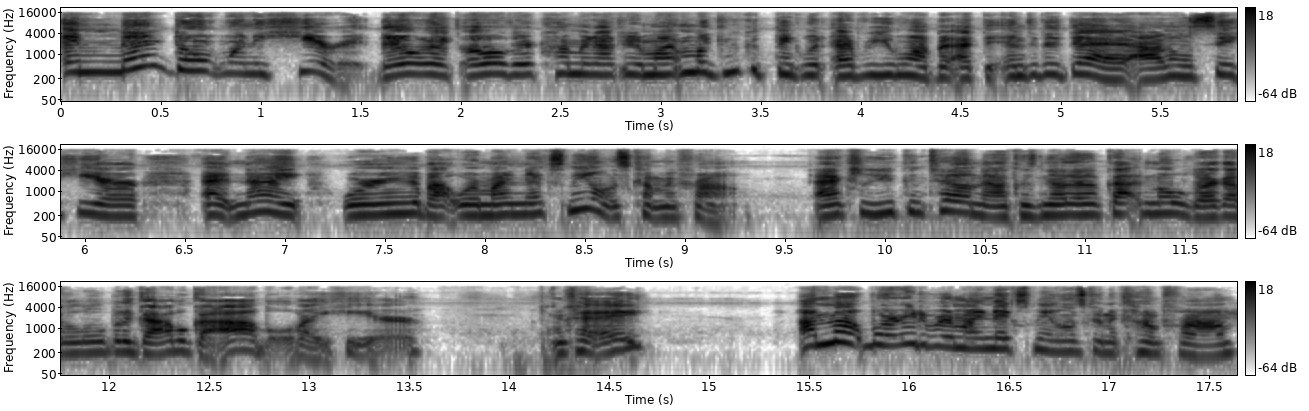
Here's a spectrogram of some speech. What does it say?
And men don't want to hear it. They're like, oh, they're coming after your mind. I'm like, you could think whatever you want, but at the end of the day, I don't sit here at night worrying about where my next meal is coming from. Actually, you can tell now because now that I've gotten older, I got a little bit of gobble gobble right here. Okay? I'm not worried where my next meal is going to come from.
